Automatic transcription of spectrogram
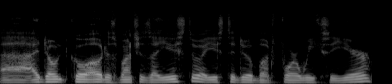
Uh, I don't go out as much as I used to. I used to do about four weeks a year.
